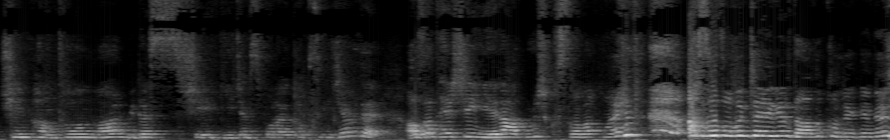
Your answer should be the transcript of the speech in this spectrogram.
Çin pantolon var. Bir de şey giyeceğim, spor ayakkabısı giyeceğim de Azat her şeyi yere atmış. Kusura bakmayın. Azat olunca her yer dağınık oluyor genelde.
